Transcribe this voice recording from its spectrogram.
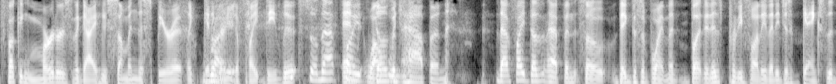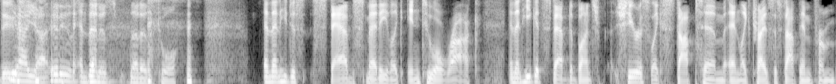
fucking murders the guy who summoned the spirit, like getting ready to fight Deedlit. So that And, fight well, doesn't which happen. That fight doesn't happen, so big disappointment. But it is pretty funny that he just ganks the dude. yeah, yeah, it is And that then- is that is cool. and then he just stabs Smetty like into a rock, and then he gets stabbed a bunch. Shiris like stops him and like tries to stop him from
